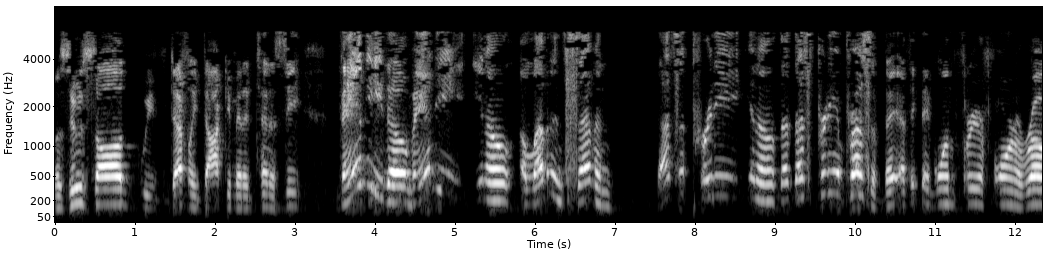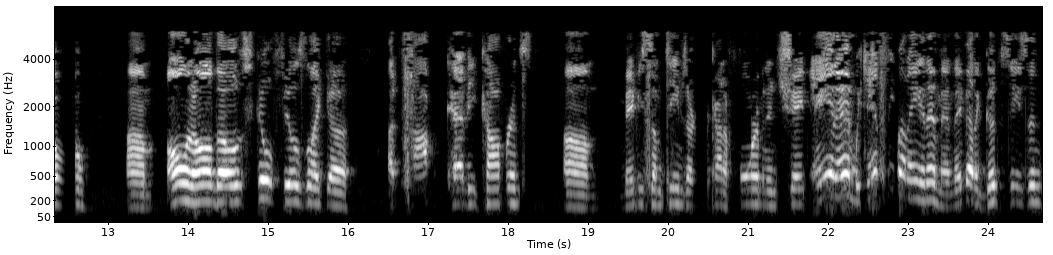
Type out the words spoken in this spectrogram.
Mizzou's solid. We've definitely documented Tennessee. Vandy though, Vandy, you know, eleven and seven. That's a pretty, you know, that that's pretty impressive. They, I think they've won three or four in a row. Um, all in all, though, still feels like a a top heavy conference. Um, maybe some teams are kind of forming in shape. A and M, we can't sleep on A and M, man. They've had a good season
